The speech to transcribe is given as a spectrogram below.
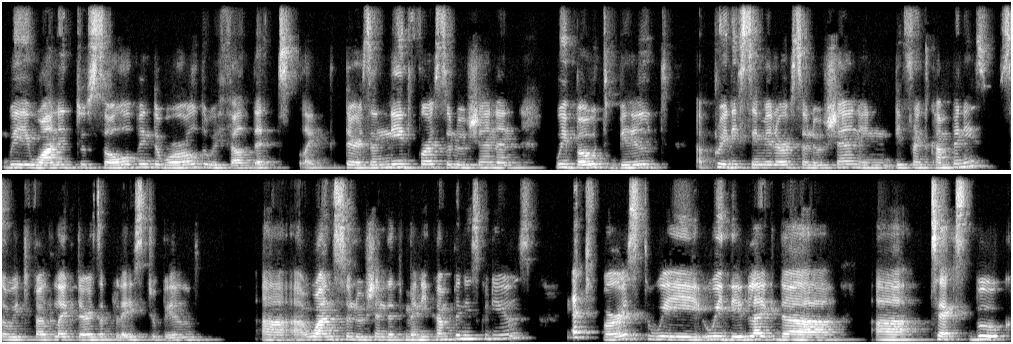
we wanted to solve in the world. We felt that like there's a need for a solution and we both built a pretty similar solution in different companies. So it felt like there's a place to build uh, one solution that many companies could use at first we we did like the uh, textbook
